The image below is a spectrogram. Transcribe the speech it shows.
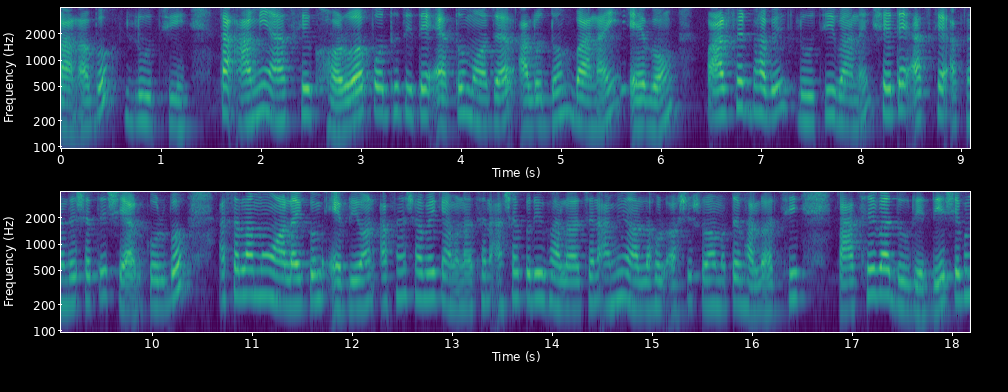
বানাবো লুচি। তা আমি আজকে ঘরোয়া পদ্ধতিতে এত মজার আলুর দম বানাই এবং পারফেক্টভাবে লুচি বানাই সেটাই আজকে আপনাদের সাথে শেয়ার করব। আসসালামু আলাইকুম এভরিওয়ান আপনারা সবাই কেমন আছেন? আশা করি ভালো আছেন। আমিও আল্লাহর অশেষ রহমতে ভালো আছি। কাছে বা দূরে দেশ এবং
